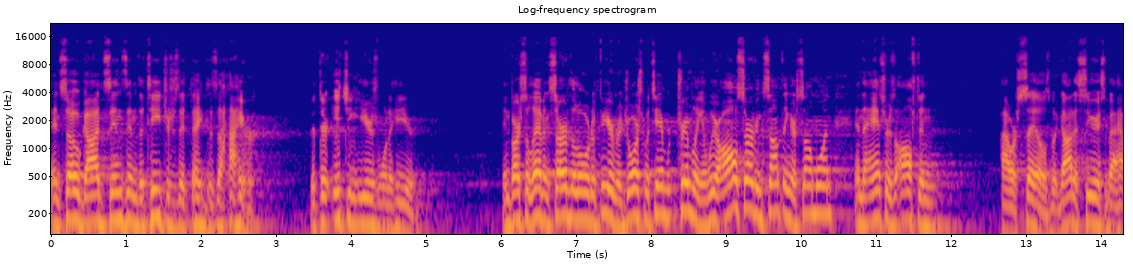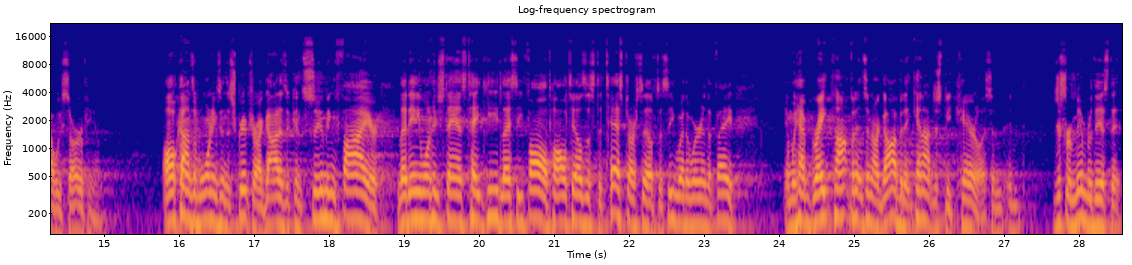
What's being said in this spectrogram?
And so God sends them the teachers that they desire, that their itching ears want to hear. In verse 11, serve the Lord with fear and rejoice with trembling. And we are all serving something or someone, and the answer is often ourselves, but God is serious about how we serve Him. All kinds of warnings in the scripture. Our God is a consuming fire. Let anyone who stands take heed lest he fall. Paul tells us to test ourselves to see whether we're in the faith. And we have great confidence in our God, but it cannot just be careless. And, and just remember this that,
